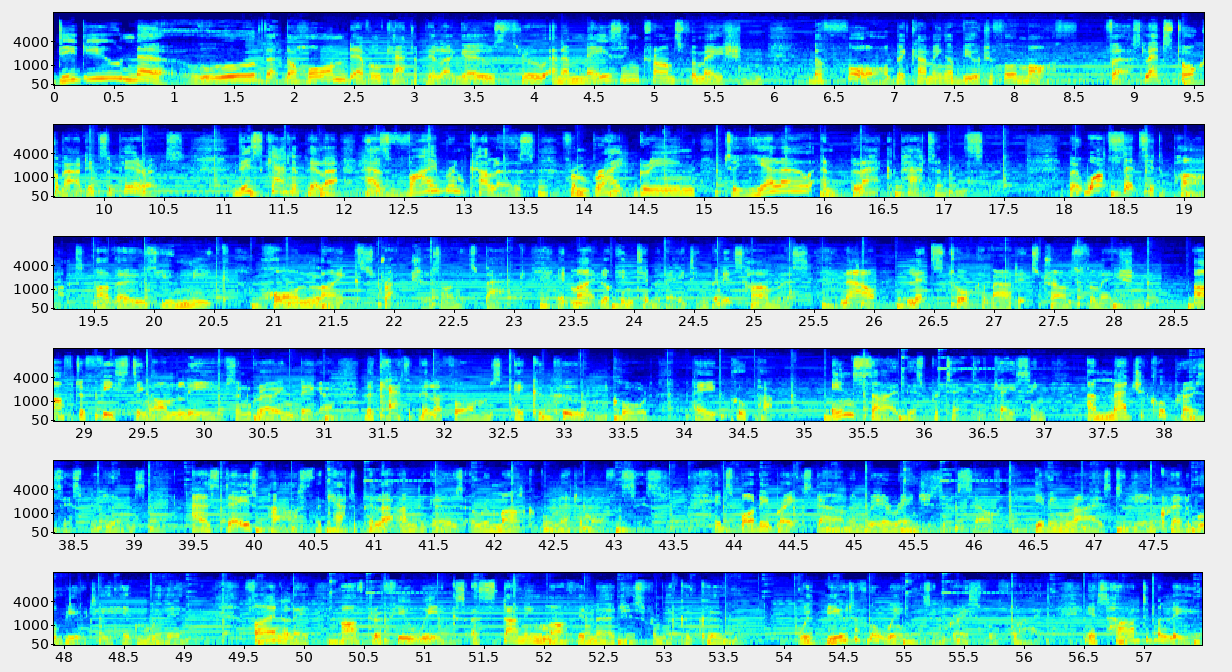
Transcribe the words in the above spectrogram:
Did you know that the horned devil caterpillar goes through an amazing transformation before becoming a beautiful moth? First, let's talk about its appearance. This caterpillar has vibrant colours from bright green to yellow and black patterns. But what sets it apart are those unique horn-like structures on its back. It might look intimidating, but it's harmless. Now, let's talk about its transformation. After feasting on leaves and growing bigger, the caterpillar forms a cocoon called a pupa. Inside this protective casing, a magical process begins. As days pass, the caterpillar undergoes a remarkable metamorphosis. Its body breaks down and rearranges itself, giving rise to the incredible beauty hidden within. Finally, after a few weeks, a stunning moth emerges from the cocoon. With beautiful wings and graceful flight, it's hard to believe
